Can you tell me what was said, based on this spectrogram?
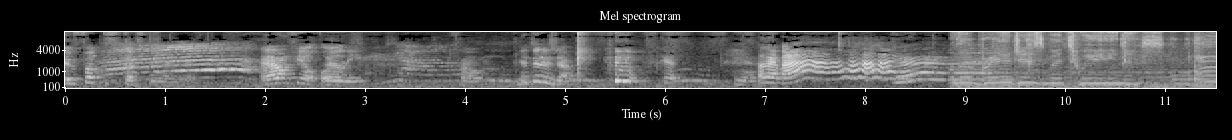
it felt disgusting earlier. And I don't feel oily. So it did its job. Good. yeah. Okay, bye. Yeah. The bridges between us.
